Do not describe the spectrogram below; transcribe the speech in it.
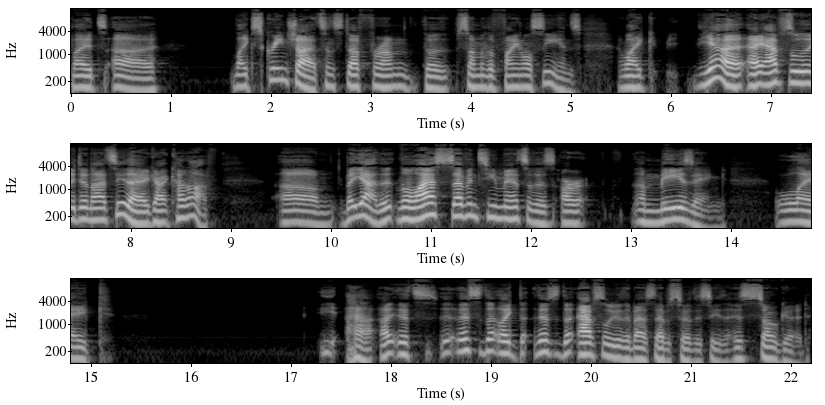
but uh, like screenshots and stuff from the some of the final scenes. Like, yeah, I absolutely did not see that. I got cut off. Um, but yeah, the, the last 17 minutes of this are amazing. Like yeah, it's this is the like this is the absolutely the best episode of the season. It's so good,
